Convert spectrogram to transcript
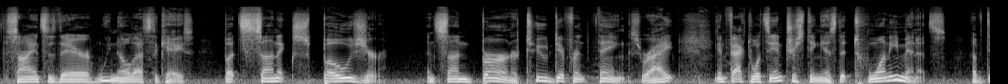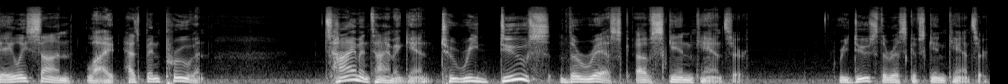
The science is there. We know that's the case. But sun exposure and sunburn are two different things, right? In fact, what's interesting is that 20 minutes of daily sunlight has been proven time and time again to reduce the risk of skin cancer. Reduce the risk of skin cancer.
